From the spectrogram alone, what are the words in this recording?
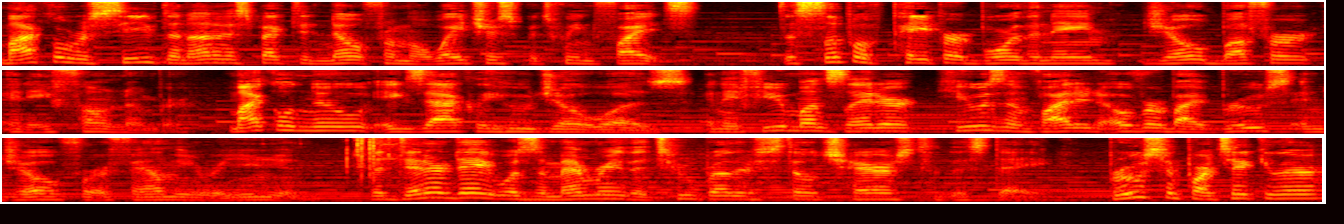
Michael received an unexpected note from a waitress between fights. The slip of paper bore the name Joe Buffer and a phone number. Michael knew exactly who Joe was, and a few months later, he was invited over by Bruce and Joe for a family reunion. The dinner date was a memory the two brothers still cherish to this day. Bruce in particular,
